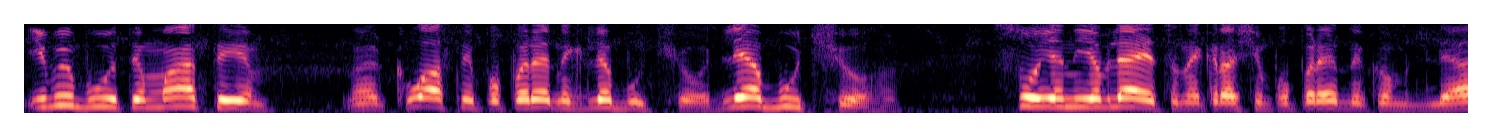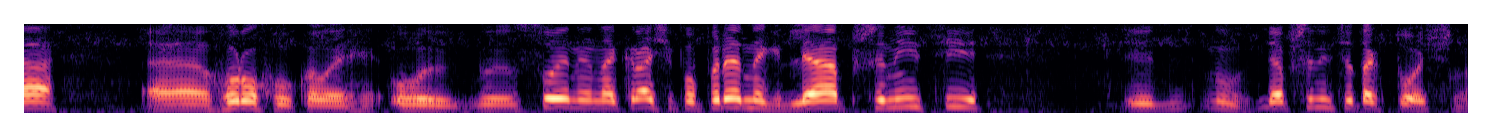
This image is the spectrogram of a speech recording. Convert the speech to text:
і ви будете мати е, класний попередник для будь-чого. Для будь-чого. Соя не є найкращим попередником для е, гороху, колеги. О, е, соя не найкращий попередник для пшениці. е, Ну, для пшениці так точно.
